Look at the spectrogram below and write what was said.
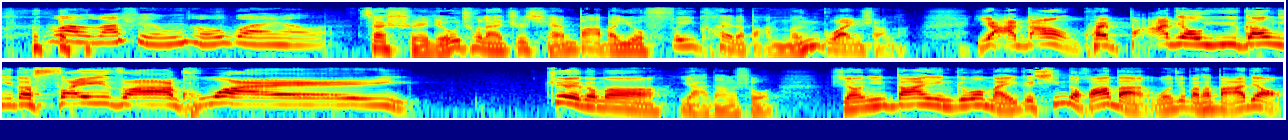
忘了把水龙头关上了。在水流出来之前，爸爸又飞快地把门关上了。亚当，快拔掉浴缸里的塞子，快！这个嘛，亚当说：“只要您答应给我买一个新的滑板，我就把它拔掉。”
